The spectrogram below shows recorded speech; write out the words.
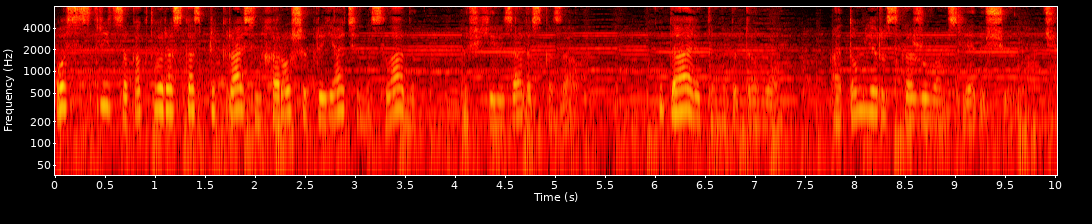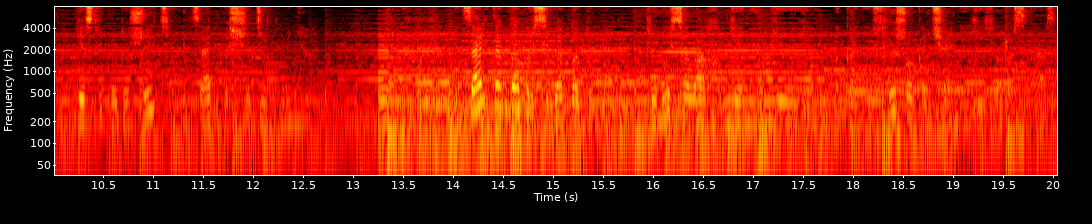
«О, сестрица, как твой рассказ прекрасен, хороший, приятен и сладок!» Но Шахерезада сказала, «Куда этому до того? О том я расскажу вам следующую ночь, если буду жить, и царь пощадит меня». И царь тогда про себя подумал, «Клянусь Аллахом, я не убью ее, пока не услышу окончания ее рассказа».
